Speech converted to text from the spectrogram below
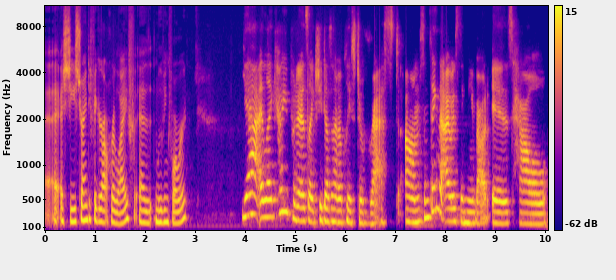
as she's trying to figure out her life as moving forward? Yeah, I like how you put it as like she doesn't have a place to rest. Um, something that I was thinking about is how,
